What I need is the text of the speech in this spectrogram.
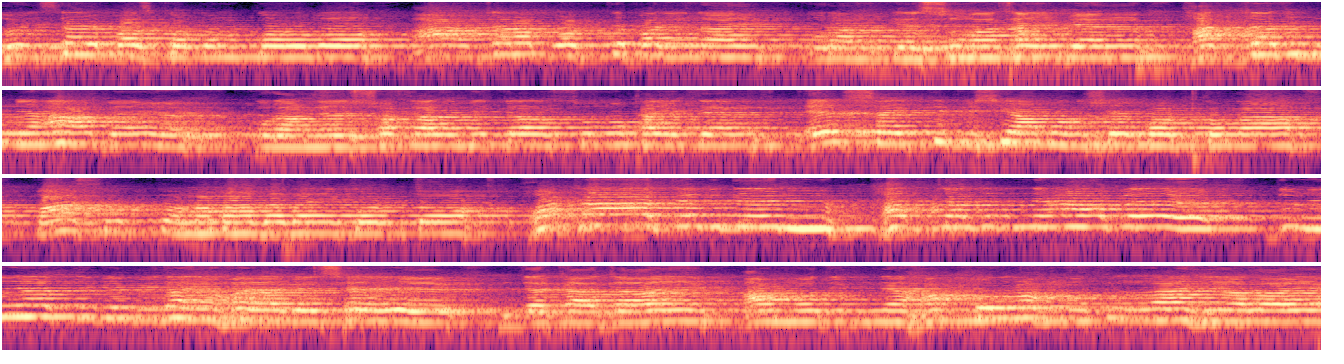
দুই চার পাঁচ খতম করব। আর যারা পড়তে পারি নাই, কোরআনকে সুমা খাইবেন। ইবনে আবেদ কোরআনের সকাল বিকাল সুমো খাইতেন। এর সাইতে বেশি আমল সে করতো না, পাঁচ নামাজ আদায় করত। হঠাৎ একদিন হাজ্জাজ ইবনে আবেদ দুনিয়া থেকে বিদায় হয়ে গেছে। দেখা যায় আহমদ ইবনে হাম্বল রহমতুল্লাহি আলাইহি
